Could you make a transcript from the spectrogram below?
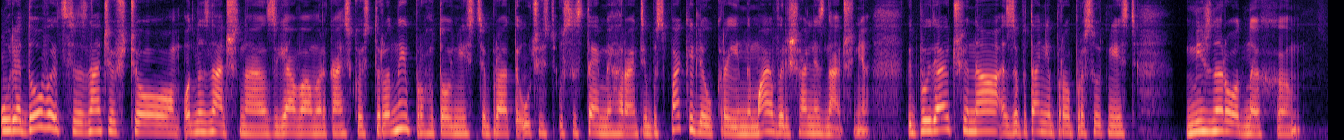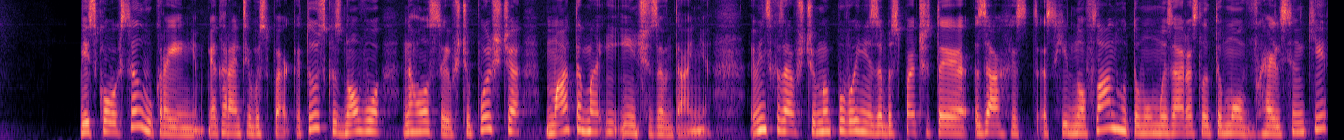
Урядовець зазначив, що однозначна заява американської сторони про готовність брати участь у системі гарантій безпеки для України має вирішальне значення. Відповідаючи на запитання про присутність міжнародних е, військових сил в Україні як гарантії безпеки, Туск знову наголосив, що Польща матиме і інші завдання. Він сказав, що ми повинні забезпечити захист східного флангу, тому ми зараз летимо в Гельсінкі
